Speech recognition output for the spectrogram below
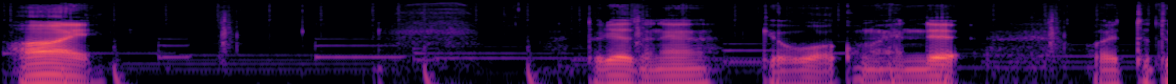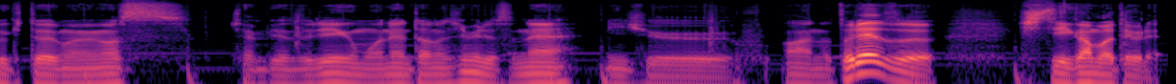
はい。とりあえずね、今日はこの辺で終わっときたいと思います。チャンピオンズリーグもね、楽しみですね。20、あの、とりあえず、シティ頑張ってくれ。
